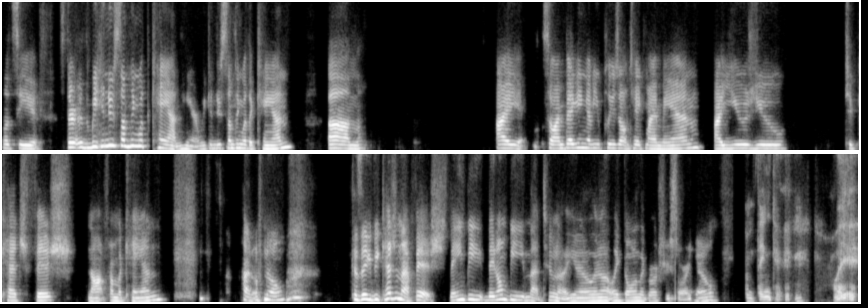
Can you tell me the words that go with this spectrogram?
let's see. So there, we can do something with can here. We can do something with a can. Um, I so I'm begging of you, please don't take my man. I use you to catch fish, not from a can. I don't know. Cause they could be catching that fish. They ain't be they don't be eating that tuna, you know. They're not like going to the grocery store, you know. I'm thinking. Wait.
